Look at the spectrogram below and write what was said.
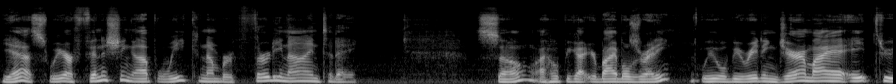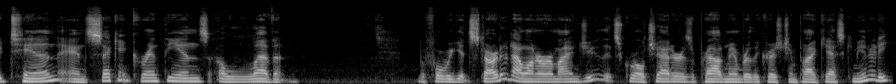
Yes, we are finishing up week number 39 today. So I hope you got your Bibles ready. We will be reading Jeremiah 8 through 10 and 2 Corinthians 11. Before we get started, I want to remind you that Squirrel Chatter is a proud member of the Christian Podcast community.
